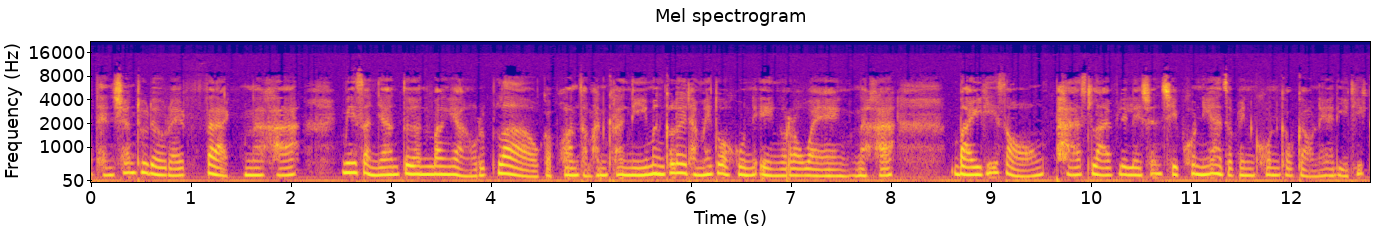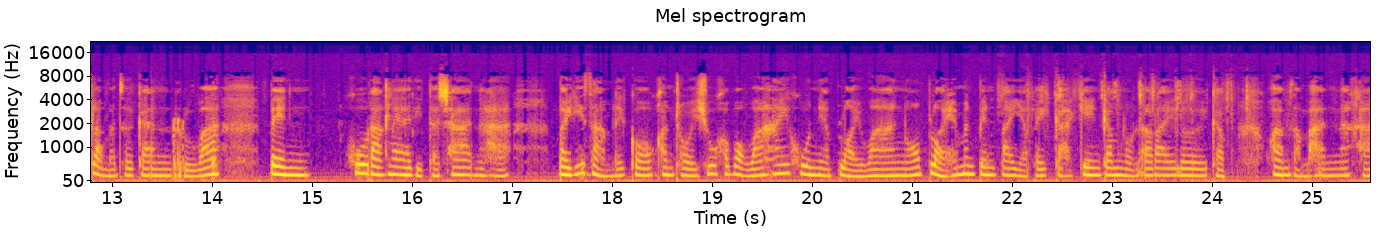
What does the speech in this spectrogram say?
attention to the red flag นะคะ มีสัญญาณเตือนบางอย่างหรือเปล่า กับความสัมพันธ์ครั้งนี้ มันก็เลยทำให้ตัวคุณเองระแวงนะคะ ใบที่ 2 past life relationship คนนี้อาจจะเป็นคนเก่าๆในอดีตที่กลับมาเจอกัน หรือว่าเป็น คู่รักในอดีตชาตินะคะ ใบที่ 3 let go of control issue เขาบอกว่าให้คุณเนี่ยปล่อยวางเนาะปล่อยให้มันเป็นไปอย่าไปกะเกณฑ์กำหนดอะไรเลยกับความสัมพันธ์นะคะ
